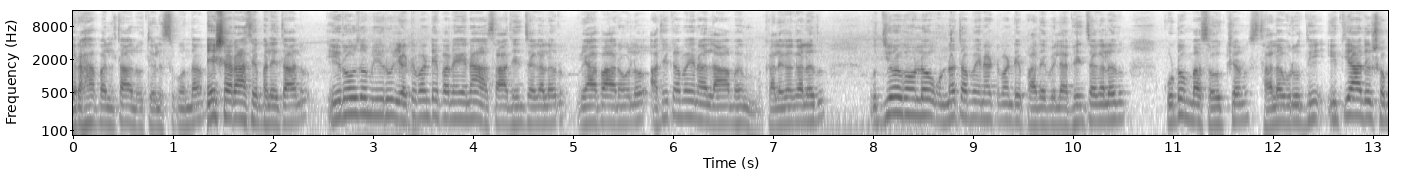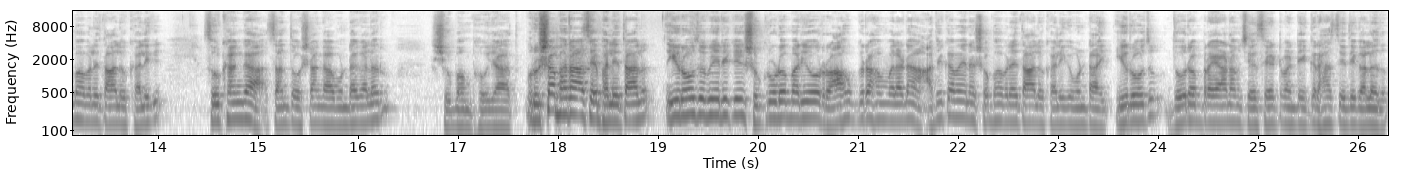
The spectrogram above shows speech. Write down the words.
గ్రహ ఫలితాలు తెలుసుకుందాం. మేషరాశి ఫలితాలు ఈరోజు మీరు ఎటువంటి పనైనా సాధించగలరు. వ్యాపారంలో అధికమైన లాభం కలగగలదు. ఉద్యోగంలో ఉన్నతమైనటువంటి పదవి లభించగలదు. కుటుంబ సౌఖ్యం స్థల వృద్ధి ఇత్యాది శుభ ఫలితాలు కలిగి సుఖంగా సంతోషంగా ఉండగలరు. శుభం భూయాత్ వృషభ రాశి ఫలితాలు. ఈ రోజు వీరికి శుక్రుడు మరియు రాహుగ్రహం వలన అధికమైన శుభ ఫలితాలు కలిగి ఉంటాయి. ఈ రోజు దూరం ప్రయాణం చేసేటువంటి గ్రహస్థితి కలదు.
